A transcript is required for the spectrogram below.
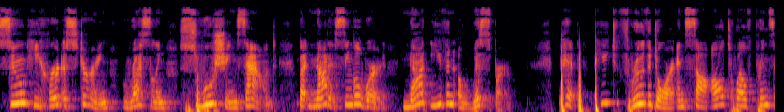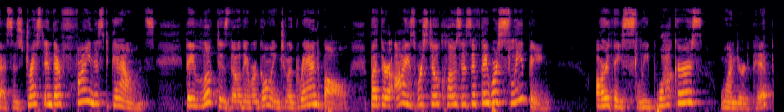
Soon he heard a stirring, rustling, swooshing sound, but not a single word, not even a whisper. Pip peeked through the door and saw all 12 princesses dressed in their finest gowns. They looked as though they were going to a grand ball, but their eyes were still closed as if they were sleeping. Are they sleepwalkers? wondered Pip.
